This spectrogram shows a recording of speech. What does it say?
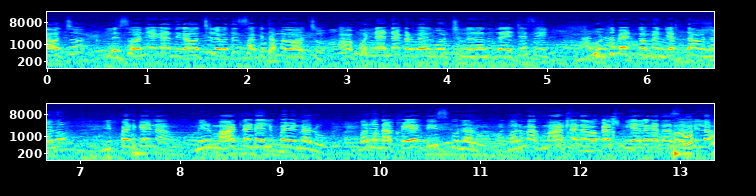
కావచ్చు లేదా సోనియా గాంధీ కావచ్చు లేకపోతే సబితమ్మ కావచ్చు. ఆ పుణ్యాన్ని అక్కడ పోయి కూర్చున్నాను. దయచేసి గుర్తుపెట్టుకోమని చెప్తా ఉన్నాను. ఇప్పటికైనా మీరు మాట్లాడి వెళ్ళిపోయి ఉన్నారు. మరి నా పేరు తీసుకున్నారు. మరి మాకు మాట్లాడే అవకాశం ఇవ్వాలి కదా అసెంబ్లీలో?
